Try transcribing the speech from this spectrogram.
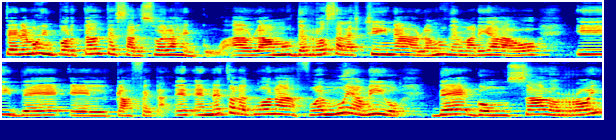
tenemos importantes zarzuelas en Cuba. Hablamos de Rosa la China, hablamos de María Lao y de El Cafetal. Ernesto Lecuona fue muy amigo de Gonzalo Roy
